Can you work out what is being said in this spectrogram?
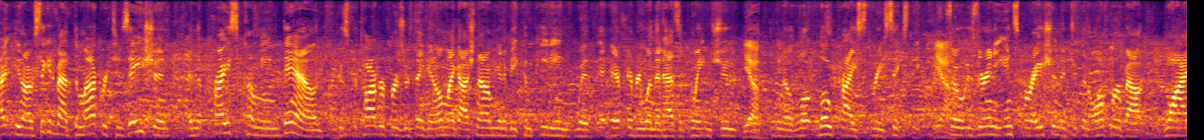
I, you know, I was thinking about democratization and the price coming down because photographers are thinking, oh my gosh, now I'm going to be competing with everyone that has a point and shoot, Yeah. with, you know, low, low price 360. Yeah. So, is there any inspiration that you can offer about why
